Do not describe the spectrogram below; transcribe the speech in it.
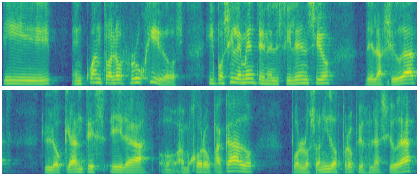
Y en cuanto a los rugidos, y posiblemente en el silencio de la ciudad, lo que antes era o a lo mejor opacado por los sonidos propios de la ciudad,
